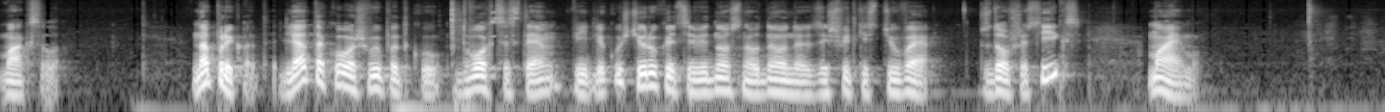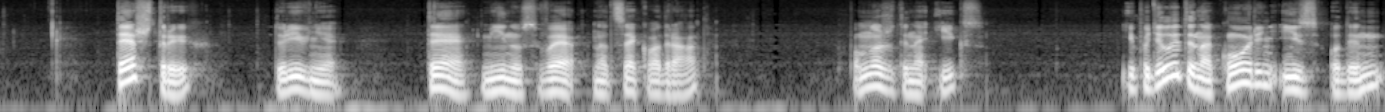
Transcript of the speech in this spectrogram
Максвелла. Наприклад, для такого ж випадку двох систем відліку, що рухаються відносно одне одного зі швидкістю v вздовж осі x, маємо t' дорівнює t мінус v на c квадрат помножити на x і поділити на корінь із 1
